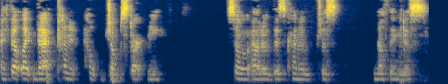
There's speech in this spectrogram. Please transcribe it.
I felt like that kind of helped jumpstart me. So out of this kind of just nothingness.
